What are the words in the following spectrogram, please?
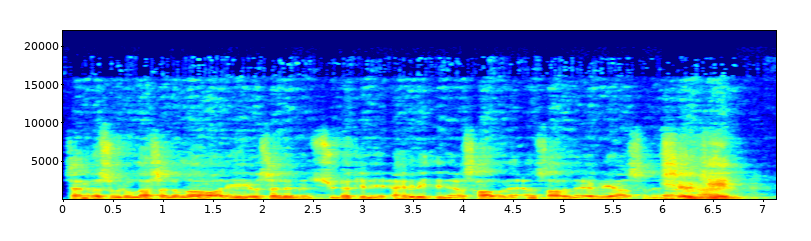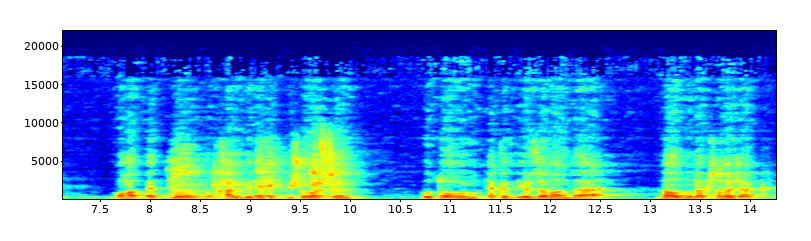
sen Resulullah sallallahu aleyhi ve sellemin sünnetini, ehl-i beytini, ashabını, ensarını, evliyasını sev ki muhabbet tohumunu kalbine ekmiş olasın. Bu tohum yakın bir zamanda dal budak salacak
